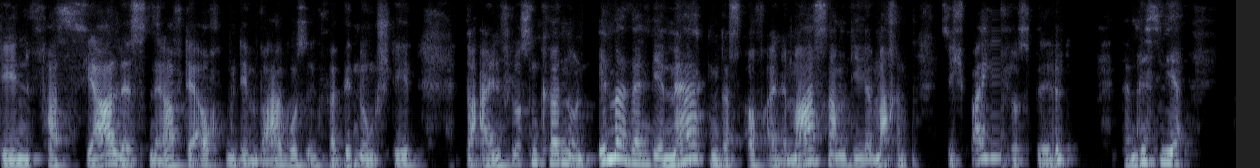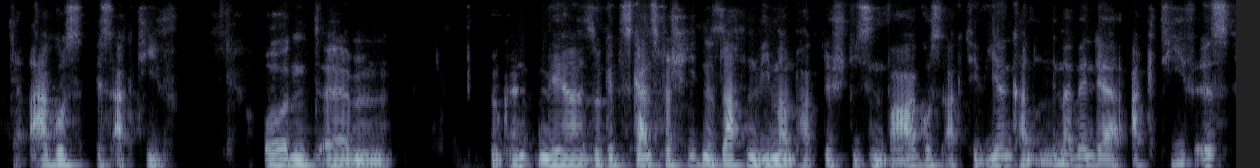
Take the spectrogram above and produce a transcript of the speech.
den Fasciales Nerv, der auch mit dem Vagus in Verbindung steht, beeinflussen können. Und immer wenn wir merken, dass auf eine Maßnahme, die wir machen, sich Speichelfluss bildet, dann wissen wir, der Vagus ist aktiv. Und ähm, so könnten wir, so gibt es ganz verschiedene Sachen, wie man praktisch diesen Vagus aktivieren kann. Und immer wenn der aktiv ist,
